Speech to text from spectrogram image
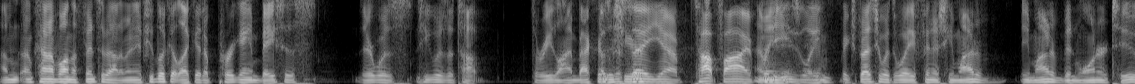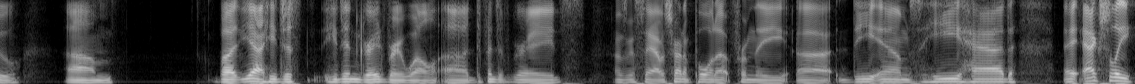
I'm I'm kind of on the fence about him. I mean, if you look at like at a per game basis, there was he was a top three linebacker I was this year. say yeah, top five I pretty mean, easily. especially with the way he finished. He might have he might have been one or two. Um, but yeah, he just he didn't grade very well. Uh, defensive grades. I was gonna say I was trying to pull it up from the uh, DMs. He had a, actually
